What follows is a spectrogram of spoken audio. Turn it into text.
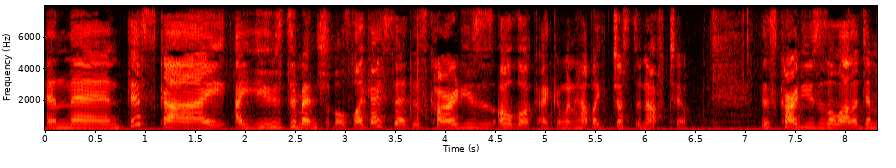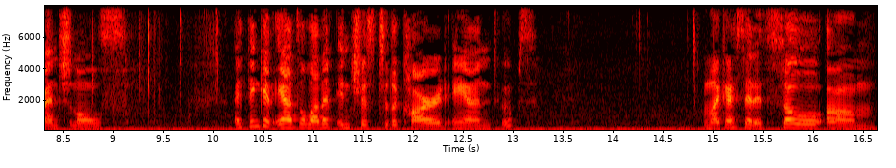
And then this guy, I use dimensionals. Like I said, this card uses, oh look, I'm gonna have like just enough too. This card uses a lot of dimensionals. I think it adds a lot of interest to the card and, oops, and like I said, it's so, um,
